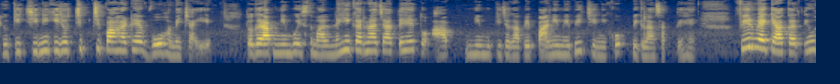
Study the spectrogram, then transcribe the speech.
क्योंकि चीनी की जो चिपचिपाहट है, वो हमें चाहिए। तो अगर आप नींबू इस्तेमाल नहीं करना चाहते हैं तो आप नींबू की जगह पे पानी में भी चीनी को पिघला सकते हैं। फिर मैं क्या करती हूँ,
